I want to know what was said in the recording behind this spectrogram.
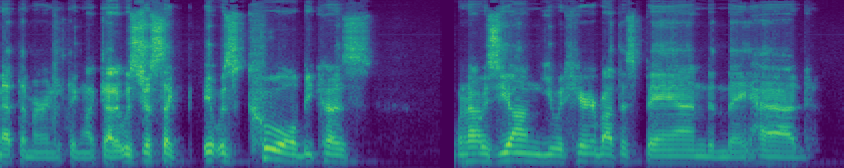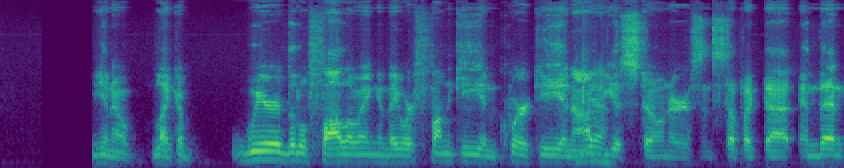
met them or anything like that. It was just like it was cool because when I was young, you would hear about this band and they had, you know, like a weird little following and they were funky and quirky and Yeah. obvious stoners and stuff like that. And then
